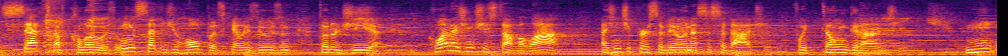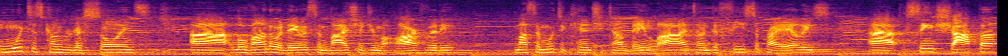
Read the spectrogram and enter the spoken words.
set of clothes, um set de roupas que elas usam todo dia. Quando a gente estava lá, a gente percebeu a necessidade. Foi tão grande. Muitas congregações uh, louvando a Deus embaixo de uma árvore mas é muito quente também lá, então é difícil para eles. Uh, sem chapa,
